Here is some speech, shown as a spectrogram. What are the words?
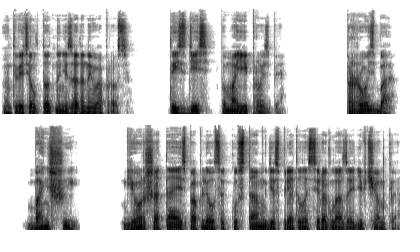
ответил тот на незаданный вопрос. «Ты здесь по моей просьбе». «Просьба? Баньши!» Геор, шатаясь, поплелся к кустам, где спряталась сероглазая девчонка.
